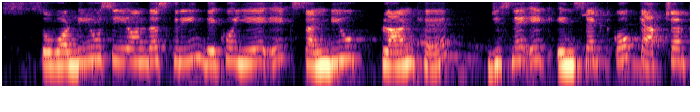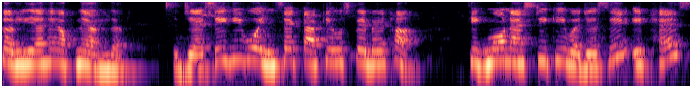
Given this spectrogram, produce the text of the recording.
so what do you see on the screen देखो, ये एक सनड्यू प्लांट है, जिसने एक इंसेक्ट को कैप्चर कर लिया है अपने अंदर। जैसे ही वो इंसेक्ट आके उस पर बैठा थिग्मोनेस्टी की वजह से it has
